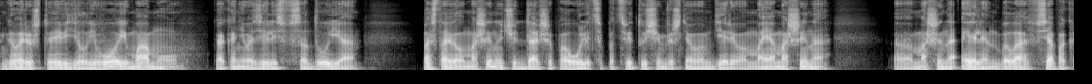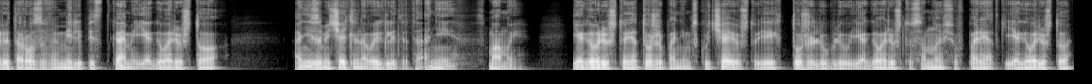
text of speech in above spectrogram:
говорю, что я видел его и маму, как они возились в саду. Я поставил машину чуть дальше по улице под цветущим вишневым деревом. Моя машина, машина Эллен, была вся покрыта розовыми лепестками. Я говорю, что они замечательно выглядят, они с мамой. Я говорю, что я тоже по ним скучаю, что я их тоже люблю. Я говорю, что со мной все в порядке. Я говорю, что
